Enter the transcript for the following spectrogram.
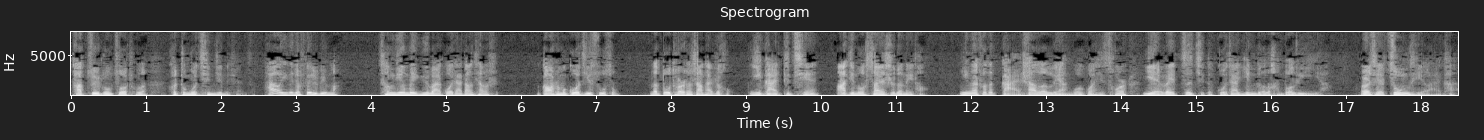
他最终做出了和中国亲近的选择。还有一个就是菲律宾嘛，曾经被域外国家当枪使，搞什么国际诉讼，那杜特尔特上台之后一改之前阿基诺三世的那套，应该说他改善了两国关系，从而也为自己的国家赢得了很多利益啊。而且总体来看。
